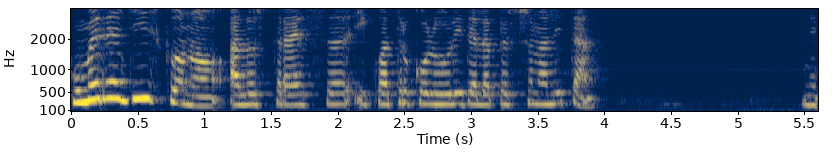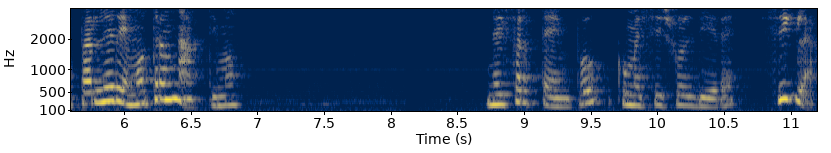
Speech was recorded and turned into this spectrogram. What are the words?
Come reagiscono allo stress i quattro colori della personalità? Ne parleremo tra un attimo. Nel frattempo, come si suol dire, sigla!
